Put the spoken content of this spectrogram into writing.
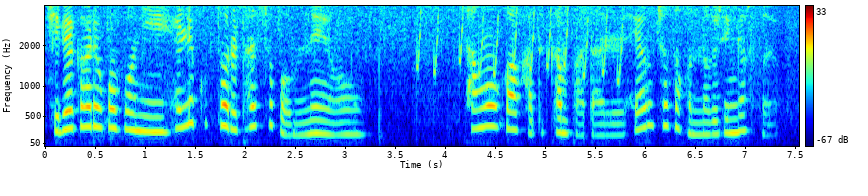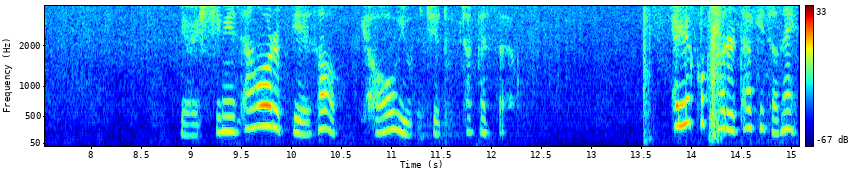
집에 가려고 보니 헬리콥터를 탈 수가 없네요. 상어가 가득한 바다를 헤엄쳐서 건너게 생겼어요. 열심히 상어를 피해서 겨우 육지에 도착했어요. 헬리콥터를 타기 전에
